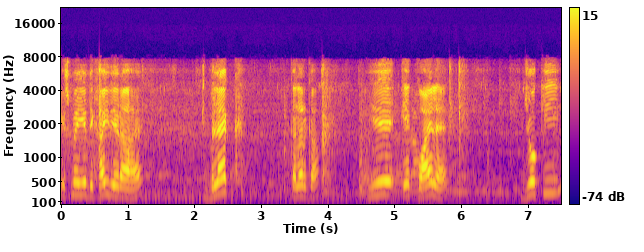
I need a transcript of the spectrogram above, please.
इसमें ये दिखाई दे रहा है ब्लैक कलर का। ये एक कॉयल है, जो कि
